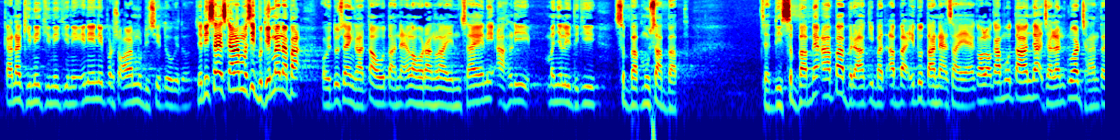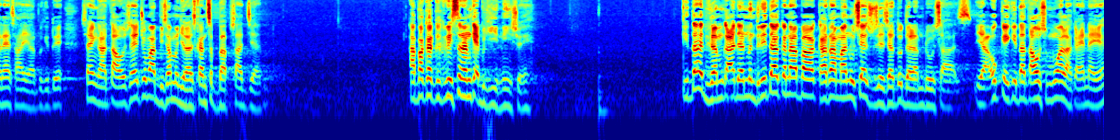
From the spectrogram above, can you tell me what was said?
karena gini gini gini ini ini persoalanmu di situ gitu. Jadi saya sekarang masih bagaimana pak? Oh itu saya nggak tahu, tanyalah orang lain. Saya ini ahli menyelidiki sebab musabab. Jadi sebabnya apa berakibat apa itu tanya saya. Kalau kamu tanya jalan keluar jangan tanya saya begitu ya. Saya nggak tahu, saya cuma bisa menjelaskan sebab saja. Apakah kekristenan kayak begini, saya? Kita dalam keadaan menderita kenapa? Karena manusia sudah jatuh dalam dosa. Ya oke kita tahu semua lah kayaknya ya.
